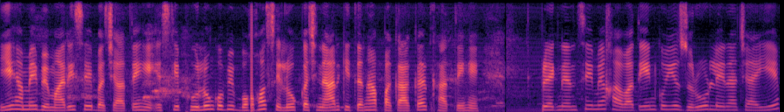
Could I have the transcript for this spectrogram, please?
ये हमें बीमारी से बचाते हैं। इसके फूलों को भी बहुत से लोग कचनार की तरह पकाकर खाते हैं। प्रेगनेंसी में ख़वान को ये ज़रूर लेना चाहिए।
